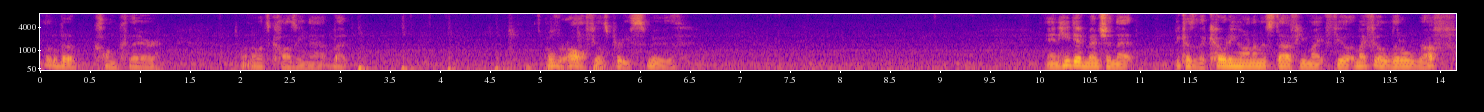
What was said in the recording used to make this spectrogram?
a little bit of clunk there. Don't know what's causing that, but overall feels pretty smooth. And he did mention that because of the coating on them and stuff, you might feel it might feel a little rough.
